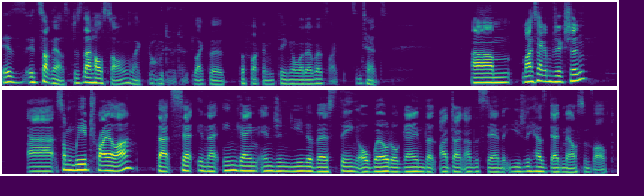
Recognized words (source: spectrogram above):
it's it's something else. Just that whole song, like like the the fucking thing or whatever. It's like it's intense. Um, my second prediction, uh, some weird trailer that's set in that in-game engine universe thing or world or game that I don't understand that usually has deadmau5 involved.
